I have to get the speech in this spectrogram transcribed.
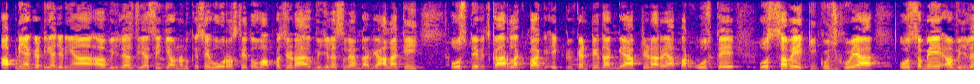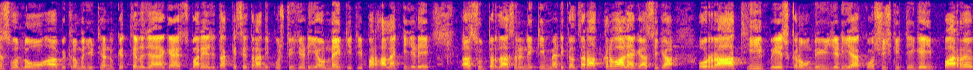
ਆਪਣੀਆਂ ਗੱਡੀਆਂ ਜਿਹੜੀਆਂ ਵਿਜੀਲੈਂਸ ਦੀਆਂ ਸੀਗੀਆਂ ਉਹਨਾਂ ਨੂੰ ਕਿਸੇ ਹੋਰ ਰਸਤੇ ਤੋਂ ਵਾਪਸ ਜਿਹੜਾ ਵਿਜੀਲੈਂਸ ਲਿਆਂਦਾ ਗਿਆ। ਹਾਲਾਂਕਿ ਉਸ ਦੇ ਵਿਚਕਾਰ ਲਗਭਗ 1 ਘੰਟੇ ਦਾ ਗੈਪ ਜਿਹੜਾ ਰਿਹਾ ਪਰ ਉਸ ਤੇ ਉਸ ਸਮੇਂ ਕੀ ਕੁਝ ਹੋਇਆ ਉਸ ਸਮੇਂ ਵਿਜੀਲੈਂਸ ਵੱਲੋਂ ਅ, ਵਿਕਰਮ ਮਜੀਠੀਆ ਨੂੰ ਕਿੱਥੇ ਲਿਜਾਇਆ ਗਿਆ ਇਸ ਬਾਰੇ ਅਜੇ ਤੱਕ ਕਿਸੇ ਤਰ੍ਹਾਂ ਦੀ ਪੁਸ਼ਟੀ ਜਿਹੜੀ ਹੈ ਉਹ ਨਹੀਂ ਕੀਤੀ। ਪਰ ਹਾਲਾਂਕਿ ਜਿਹੜੇ ਸੂਤਰ ਦੱਸ ਰਹੇ ਨੇ ਕਿ ਮੈਡੀਕਲ ਤਾਂ ਰਾਤ ਕਰਵਾ ਲਿਆ ਗਿਆ ਸੀਗਾ ਉਹ ਰਾਤ ਹੀ ਪੇਸ਼ ਕਰਾਉਣ ਦੀ ਜਿਹੜੀ ਹੈ ਕੋਸ਼ਿਸ਼ ਕੀਤੀ ਗਈ ਪਰ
